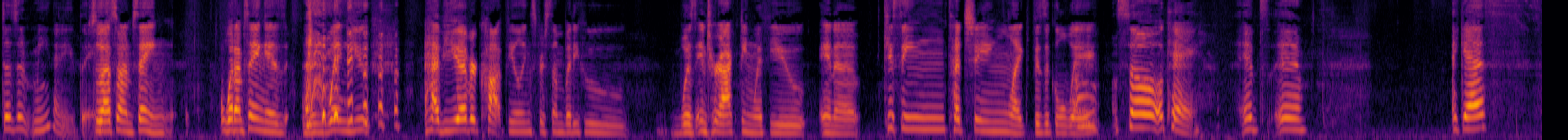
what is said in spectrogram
doesn't mean anything. so that's what i'm saying what i'm saying is when you have you ever caught feelings for somebody who was interacting with you in a kissing touching like physical way Um, so okay, it's uh, I guess.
